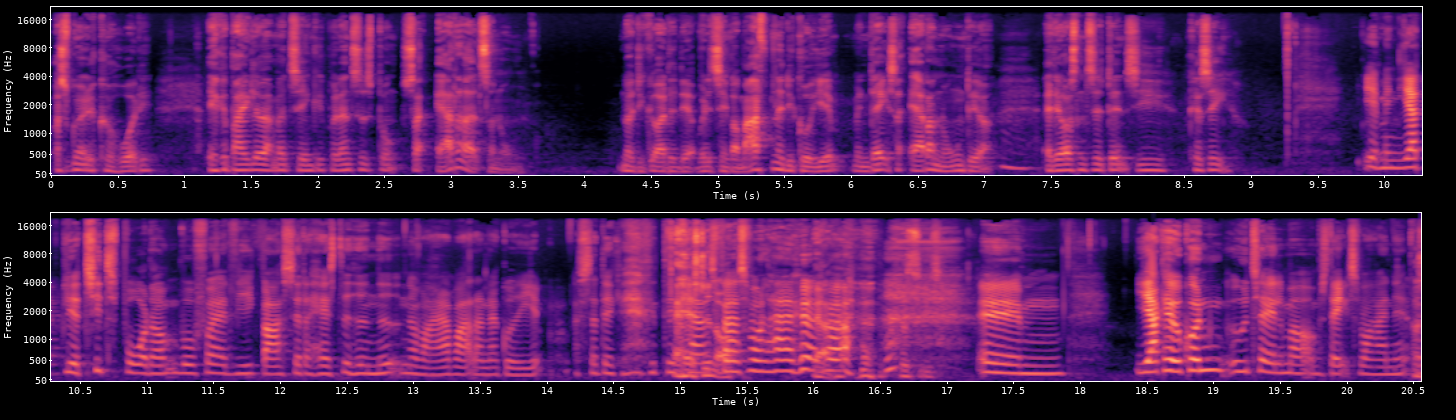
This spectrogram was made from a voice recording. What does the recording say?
Og så begynder de at køre hurtigt. Jeg kan bare ikke lade være med at tænke, på et andet tidspunkt, så er der altså nogen, når de gør det der. Hvor de tænker, om aftenen er de gået hjem, men en dag, så er der nogen der. Mm. Er det også en tendens, I kan se? Jamen, jeg bliver tit spurgt om, hvorfor at vi ikke bare sætter hastigheden ned, når vejarbejderne er gået hjem. Altså, det, det er et spørgsmål, har jeg hørt ja, før. øhm, jeg kan jo kun udtale mig om statsvejene og,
